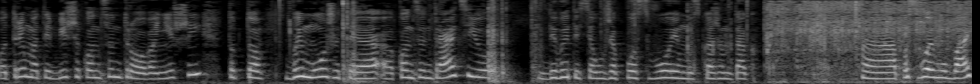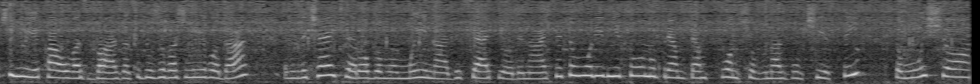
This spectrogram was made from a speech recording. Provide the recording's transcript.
отримати більше концентрованіший. Тобто ви можете е, концентрацію дивитися уже по-своєму, скажімо так. Е, По своєму баченню, яка у вас база, це дуже важливо. Да? Зазвичай це робимо ми на 10-11 рівні тону, прям прям фон, щоб у нас був чистий, тому що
